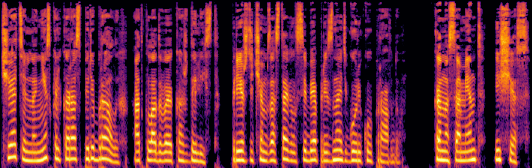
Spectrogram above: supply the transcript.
Тщательно несколько раз перебрал их, откладывая каждый лист, прежде чем заставил себя признать горькую правду. Коносамент исчез.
